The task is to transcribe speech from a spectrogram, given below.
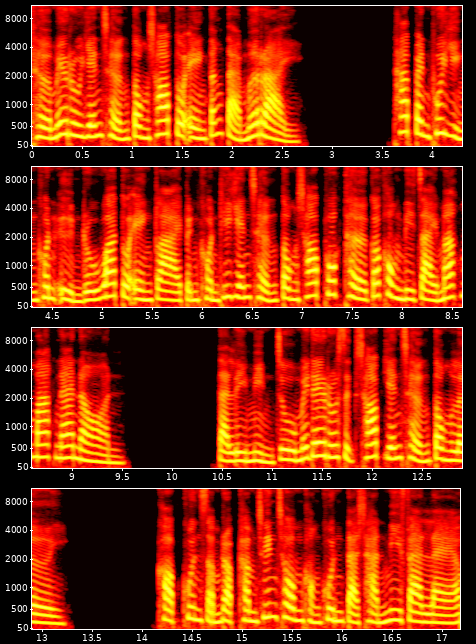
เธอไม่รู้เย้นเฉิงตรงชอบตัวเองตั้งแต่เมื่อไหร่ ถ้าเป็นผู้หญิงคนอื่นรู้ว่าตัวเองกลายเป็นคนที่เย้นเฉิงตรงชอบพวกเธอก็คงดีใจมากๆแน่นอน แต่ลีหมินจูไม่ได้รู้สึกชอบเย้นเฉิงตรงเลย ขอบคุณสำหรับคำชื่นชมของคุณแต่ฉันมีแฟนแล้ว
